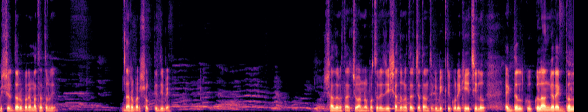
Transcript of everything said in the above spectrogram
বিশ্বের দরবারে মাথা তুলে দরবার শক্তি দিবে। স্বাধীনতার চুয়ান্ন বছরে যে স্বাধীনতার চেতনা থেকে বিক্রি করে খেয়েছিল, একদল কুকুলাঙ্গার একদল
